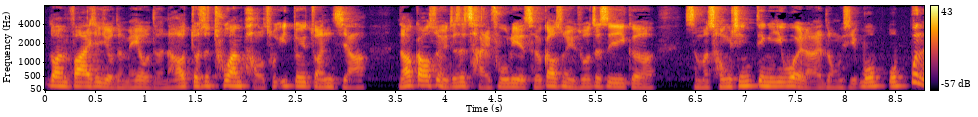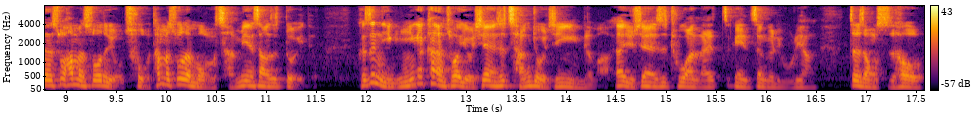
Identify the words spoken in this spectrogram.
乱发一些有的没有的，然后就是突然跑出一堆专家，然后告诉你这是财富列车，告诉你说这是一个什么重新定义未来的东西。我我不能说他们说的有错，他们说的某个层面上是对的，可是你你应该看得出来，有些人是长久经营的嘛，那有些人是突然来给你挣个流量，这种时候。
